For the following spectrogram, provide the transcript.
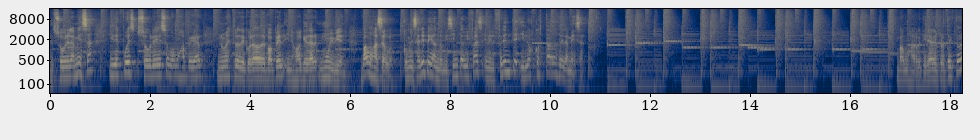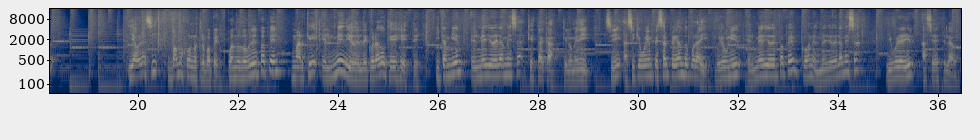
sobre la mesa y después sobre eso vamos a pegar nuestro decorado de papel y nos va a quedar muy bien. Vamos a hacerlo. Comenzaré pegando mi cinta bifaz en el frente y los costados de la mesa. Vamos a retirar el protector y ahora sí, vamos con nuestro papel. Cuando doblé el papel, marqué el medio del decorado que es este. Y también el medio de la mesa que está acá, que lo medí. ¿Sí? Así que voy a empezar pegando por ahí. Voy a unir el medio del papel con el medio de la mesa y voy a ir hacia este lado.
